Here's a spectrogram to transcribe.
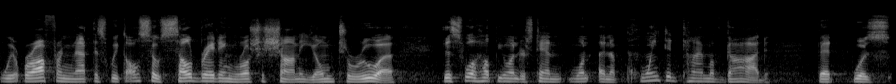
we- we're offering that this week. Also, celebrating Rosh Hashanah, Yom Teruah. This will help you understand one, an appointed time of God that was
